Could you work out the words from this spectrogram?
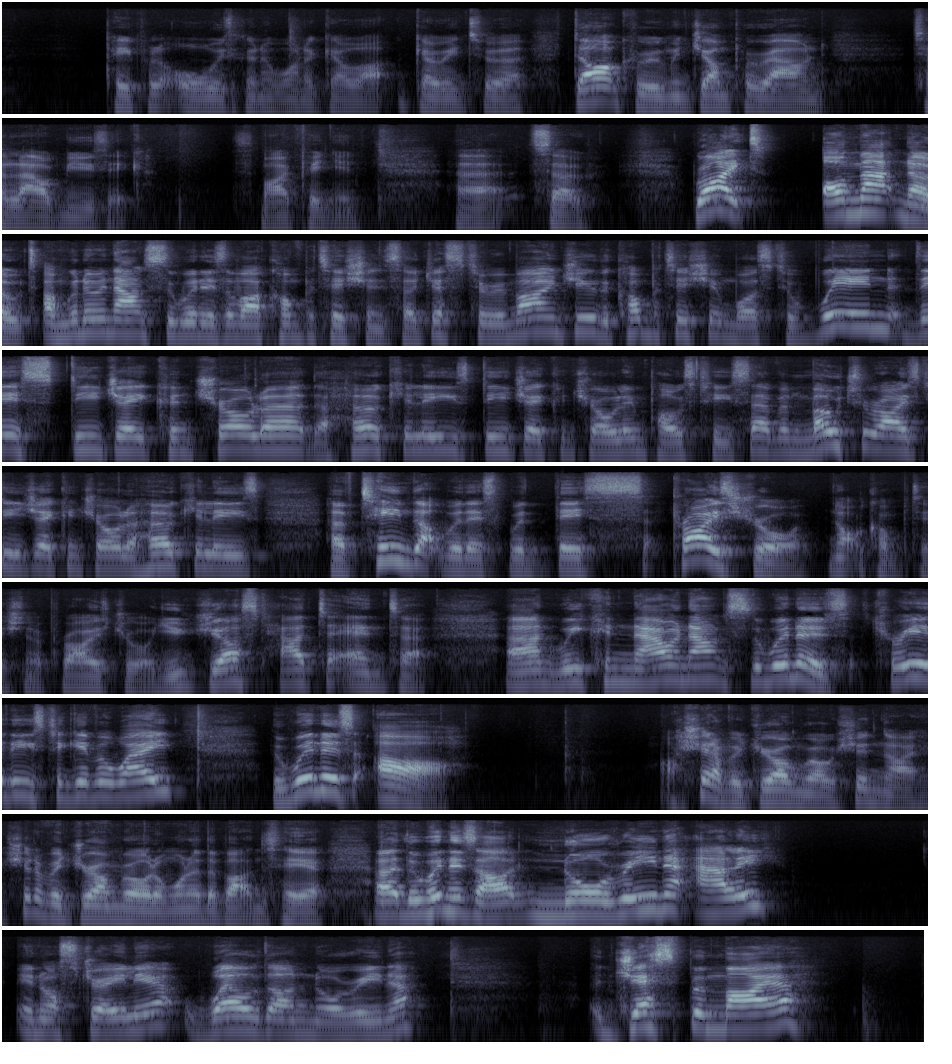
people are always going to want to go up, go into a dark room and jump around to loud music my opinion. Uh, so, right, on that note, I'm going to announce the winners of our competition. So just to remind you, the competition was to win this DJ controller, the Hercules DJ Control Inpulse T7, motorized DJ controller Hercules have teamed up with us with this prize draw, not a competition, a prize draw. You just had to enter. And we can now announce the winners. Three of these to give away. The winners are I should have a drum roll, shouldn't I? I should have a drum roll on one of the buttons here. Uh, the winners are Norina Ali in Australia. Well done, Norina. Jesper Meyer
